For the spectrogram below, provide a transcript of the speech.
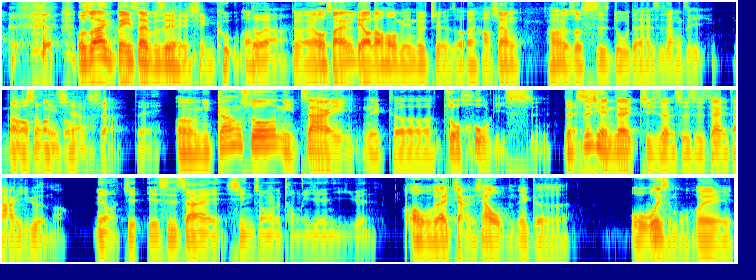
我说，啊，你备赛不是也很辛苦吗？对啊，对吧？然后反正聊到后面就觉得说，哎、好像好像有时候适度的还是让自己放放松一下下。对，嗯、你刚刚说你在那个做护理师，你之前在急诊室是在大医院吗？没有，也也是在新庄的同一间医院。哦，我来讲一下我们那个我为什么会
